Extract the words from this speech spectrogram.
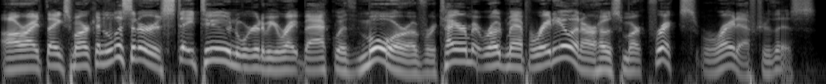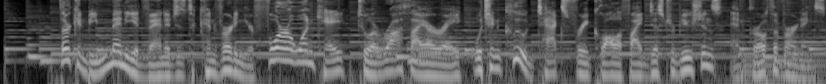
All right, thanks, Mark. And listeners, stay tuned. We're going to be right back with more of Retirement Roadmap Radio and our host, Mark Fricks, right after this. There can be many advantages to converting your 401k to a Roth IRA, which include tax free qualified distributions and growth of earnings.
